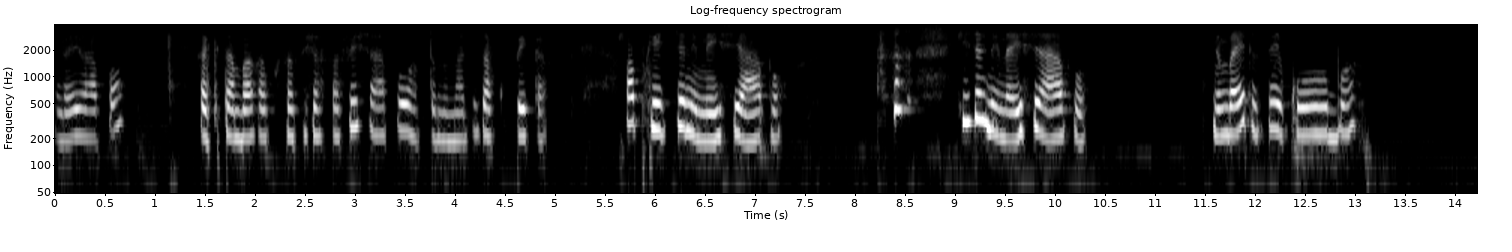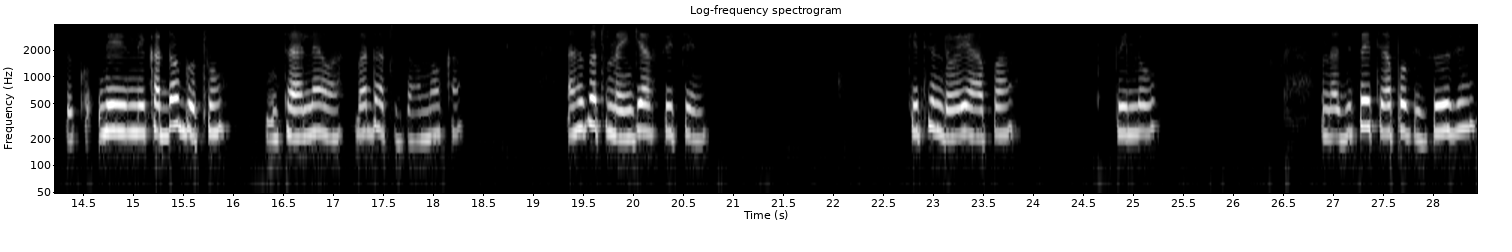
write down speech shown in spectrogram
ndio hiyo hapo. Kakitambaa kakusafisha safisha hapo after tumemaliza kupika. Hapo kitchen imeishia hapo. Kitchen inaishia hapo. Nyumba yetu si kubwa, ni, ni kadogo tu, mtaelewa, bado hatujaomoka. Na sasa tunaingia sitting. Kiti ndo hii hapa, pillow. Unajiseti hapo vizuri,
